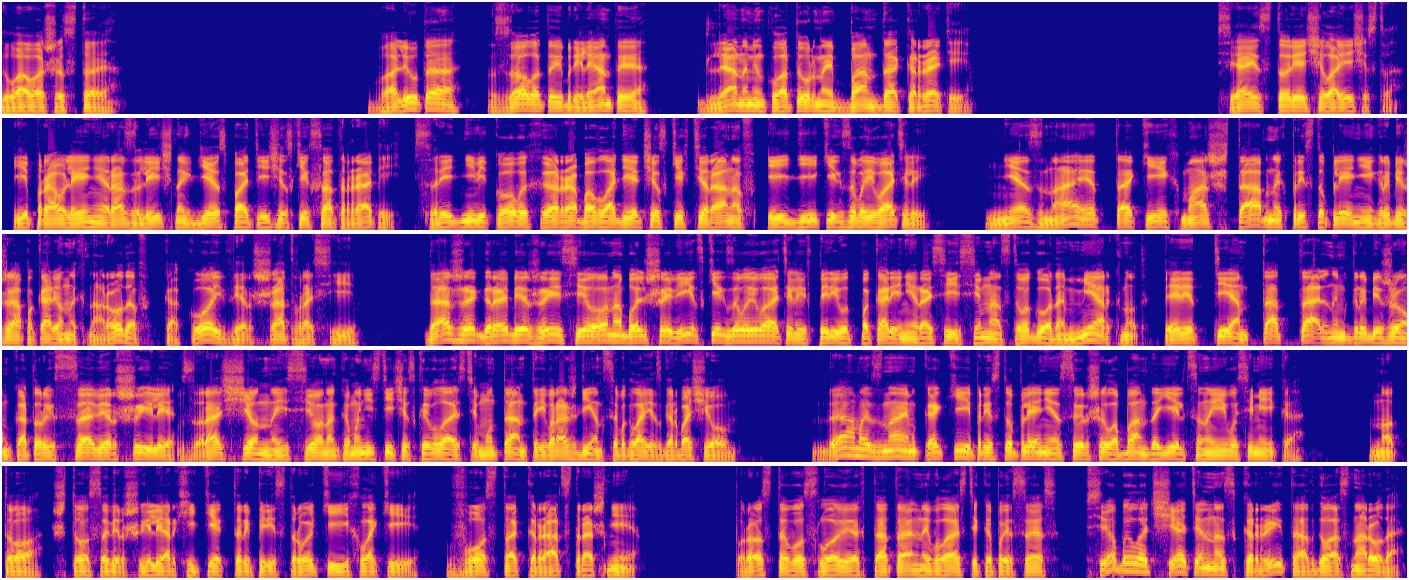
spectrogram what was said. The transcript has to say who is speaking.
Speaker 1: Глава шестая. Валюта, золото и бриллианты для номенклатурной бандократии. Вся история человечества и правление различных деспотических сатрапий, средневековых рабовладельческих тиранов и диких завоевателей не знает таких масштабных преступлений и грабежа покоренных народов, какой вершат в России. Даже грабежи сиона большевистских завоевателей в период покорения России с 17 -го года меркнут перед тем тотальным грабежом, который совершили возвращенные сиона коммунистической властью мутанты и врожденцы во главе с Горбачевым. Да, мы знаем, какие преступления совершила банда Ельцина и его семейка. Но то, что совершили архитекторы перестройки и их лакеи, во сто крат страшнее. Просто в условиях тотальной власти КПСС все было тщательно скрыто от глаз народа,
